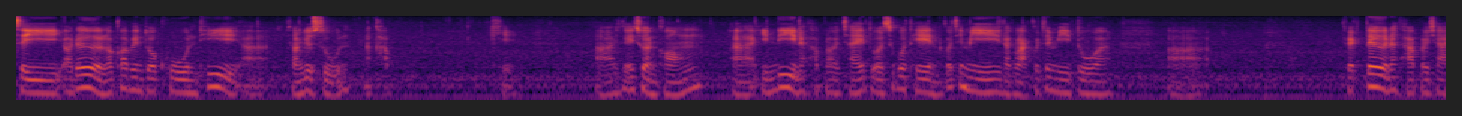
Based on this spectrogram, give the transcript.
C Order แล้วก็เป็นตัวคูณที่ 2.0 นะครับ โอเคในส่วนของ อินดี้นะครับ เราใช้ตัวซูเปอร์เทนก็จะมีหลักๆ ก็จะมีตัวแฟกเตอร์นะครับ เราใช้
